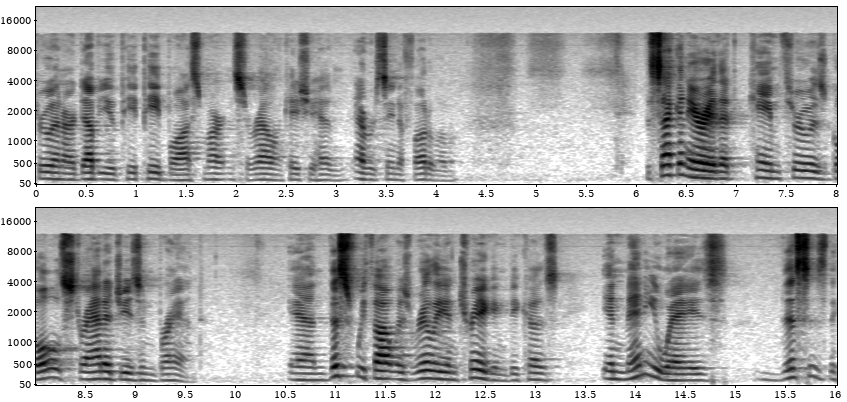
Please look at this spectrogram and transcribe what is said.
threw in our WPP boss, Martin Sorrell, in case you hadn't ever seen a photo of him. The second area that came through is goals, strategies, and brand. And this we thought was really intriguing because, in many ways, this is the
